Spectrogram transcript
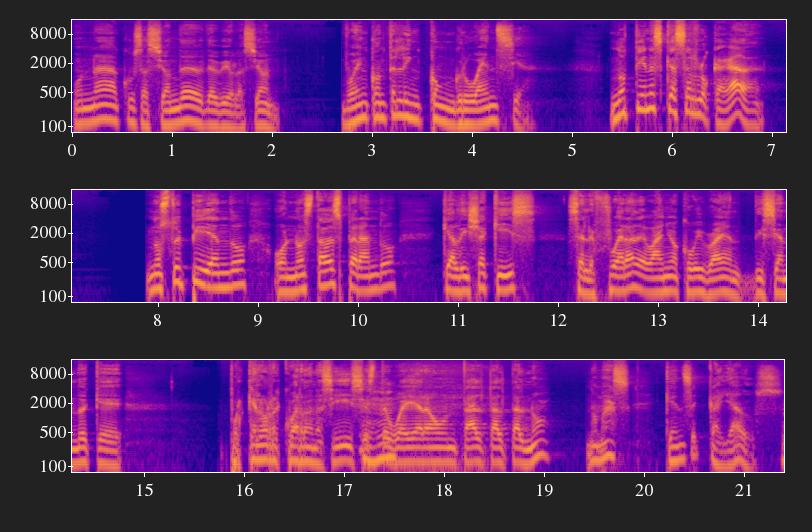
una acusación de, de violación. Voy en contra de la incongruencia. No tienes que hacerlo cagada. No estoy pidiendo o no estaba esperando que Alicia Keys se le fuera de baño a Kobe Bryant diciendo que, ¿por qué lo recuerdan así? Si este güey era un tal, tal, tal. No, no más. Quédense callados.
